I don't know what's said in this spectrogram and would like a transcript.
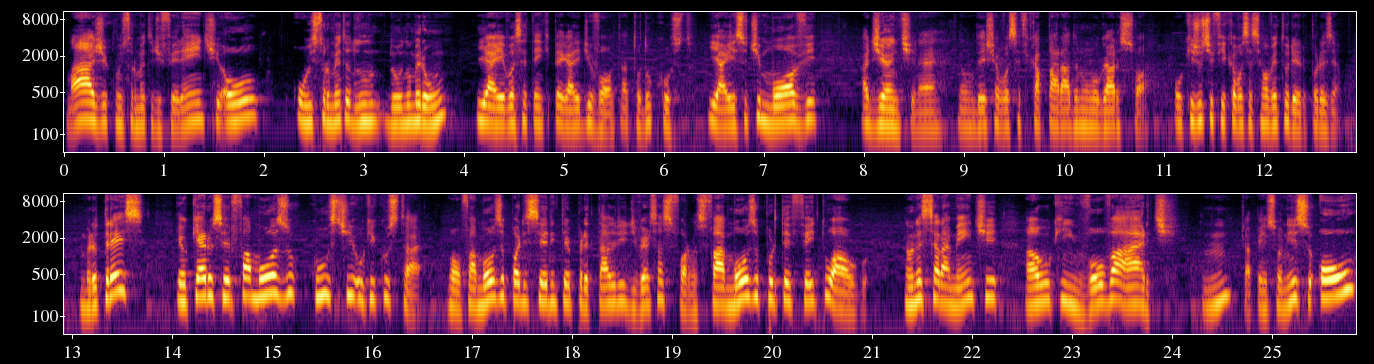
mágico, um instrumento diferente, ou o instrumento do, do número 1, um, e aí você tem que pegar ele de volta a todo custo. E aí isso te move adiante, né? Não deixa você ficar parado num lugar só. O que justifica você ser um aventureiro, por exemplo. Número 3. Eu quero ser famoso, custe o que custar. Bom, famoso pode ser interpretado de diversas formas. Famoso por ter feito algo. Não necessariamente algo que envolva arte. Hum, já pensou nisso? Ou,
